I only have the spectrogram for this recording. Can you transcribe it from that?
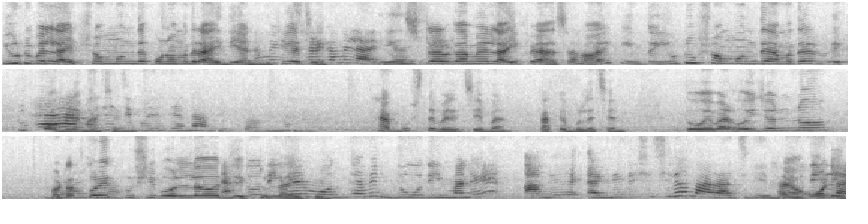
ইউটিউবের লাইভ সম্বন্ধে কোনো আমাদের আইডিয়া নেই ঠিক আছে? ইনস্টাগ্রামে লাইভে আসা। হয় কিন্তু ইউটিউব সম্বন্ধে আমাদের একটু হ্যাঁ, প্রবলেম আছে। হবে না। হ্যাঁ বুঝতে পেরেছি এবার কাকে বলেছেন। তো এবার ওই জন্য হঠাৎ করে খুশি বলল যে একটু লাইভে মধ্যে আমি দুদিন মানে আগে একদিন এসেছিলাম আর আজকে হ্যাঁ অনেক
